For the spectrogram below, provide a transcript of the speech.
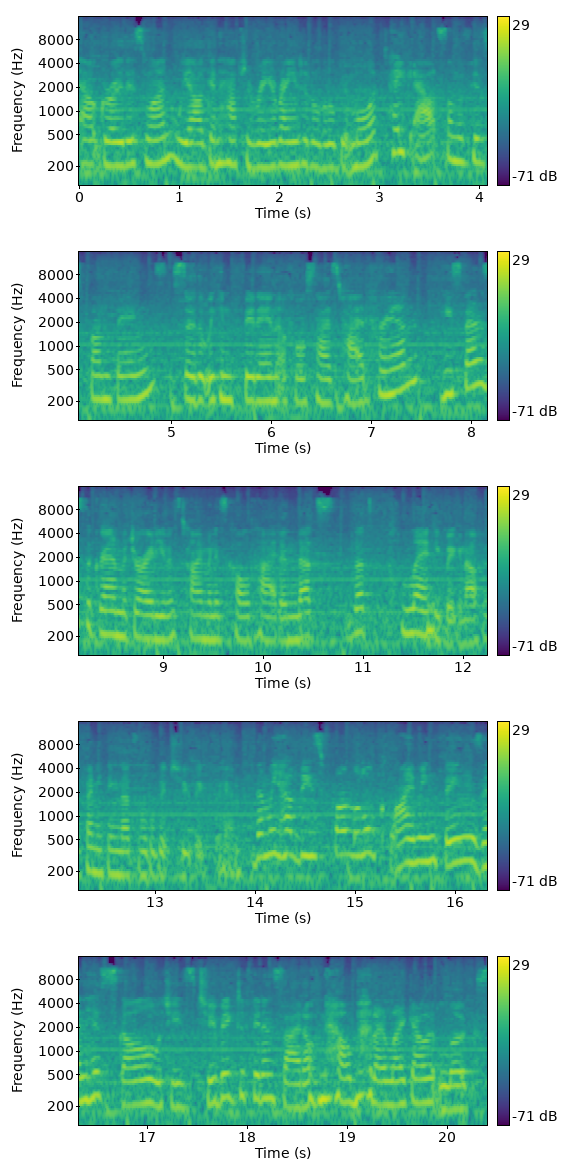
outgrow this one, we are going to have to rearrange it a little bit more, take out some of his fun things so that we can fit in a full-sized hide for him. He spends the grand majority of his time in his cold hide and that's that's plenty big enough. If anything, that's a little bit too big for him. Then we have these fun little climbing things in his skull, which he's too big to fit inside of now, but I like how it looks.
